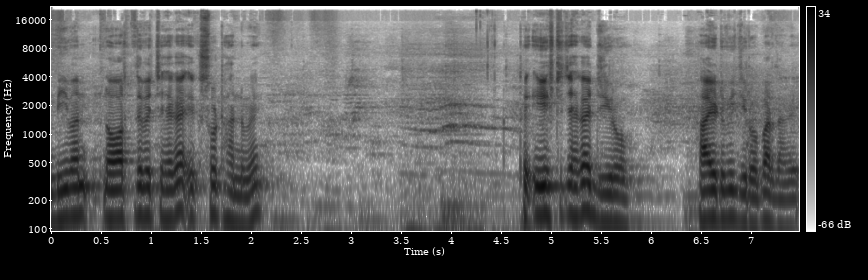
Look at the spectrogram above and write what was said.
B1 ਨਾਰਥ ਦੇ ਵਿੱਚ ਹੈਗਾ 198 ਤੇ ਈਸਟ 'ਚ ਹੈਗਾ 0 ਹਾਈਟ ਵੀ 0 ਭਰ ਦਾਂਗੇ।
